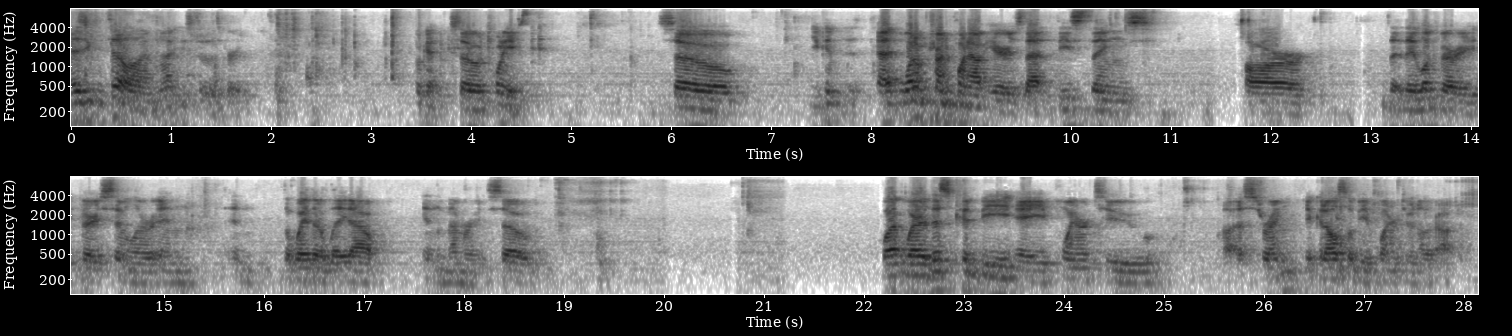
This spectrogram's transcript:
As you can tell, I'm not used to this version. Okay, so 28. So you can, uh, what I'm trying to point out here is that these things are they, they look very, very similar in, in the way they're laid out in the memory. So where this could be a pointer to uh, a string, it could also be a pointer to another object.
